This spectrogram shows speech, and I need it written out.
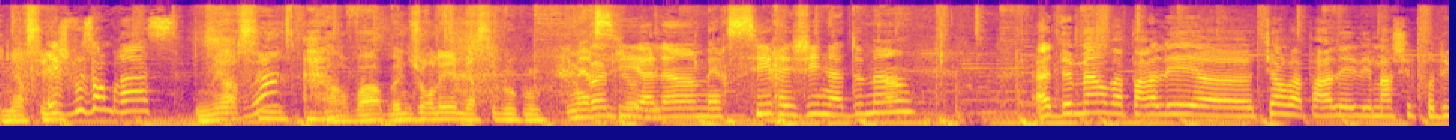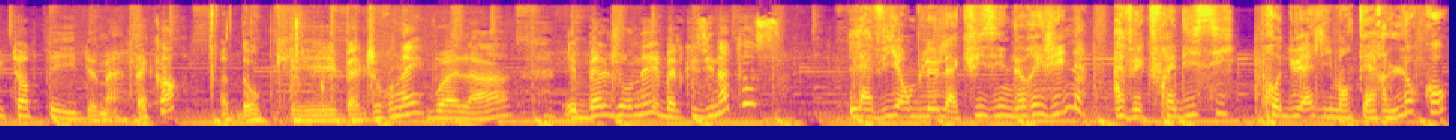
Merci. Et je vous embrasse. Merci. Au revoir, bonne journée. Merci beaucoup. Merci Alain. Merci Régine. À demain. À demain on va parler euh, tiens on va parler les marchés producteurs de pays demain. D'accord? Ok, belle journée. Voilà. Et belle journée et belle cuisine à tous. La vie en bleu, la cuisine d'origine, avec Fred ici. Produits alimentaires locaux,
